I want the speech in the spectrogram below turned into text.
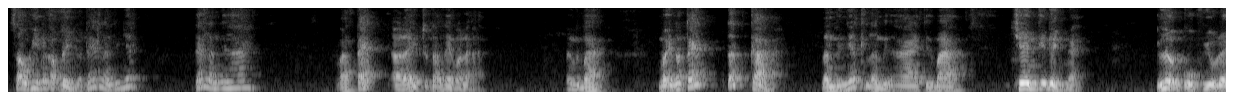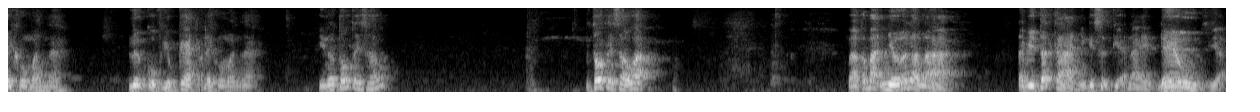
Sau khi nó gặp đỉnh, nó test lần thứ nhất, test lần thứ hai. Và test ở đây chúng ta thấy gọi là lần thứ ba. Vậy nó test tất cả lần thứ nhất, lần thứ hai, thứ ba trên cái đỉnh này. Lượng cổ phiếu đây không bán ra. Lượng cổ phiếu kẹt ở đây không bán ra. Thì nó tốt hay xấu? Tốt hay xấu ạ? Và các bạn nhớ là là tại vì tất cả những cái sự kiện này đều gì ạ?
